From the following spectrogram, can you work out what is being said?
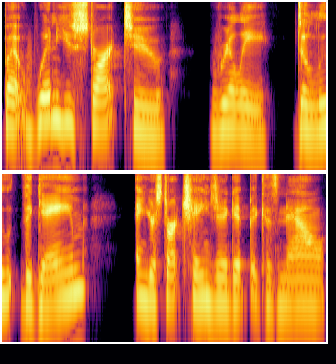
But when you start to really dilute the game and you start changing it because now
